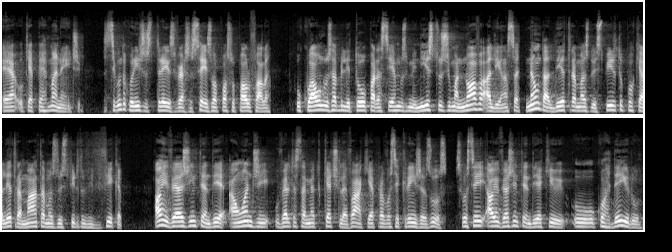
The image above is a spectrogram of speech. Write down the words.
é o que é permanente. 2 Coríntios 3, verso 6, o apóstolo Paulo fala: o qual nos habilitou para sermos ministros de uma nova aliança, não da letra, mas do Espírito, porque a letra mata, mas o Espírito vivifica. Ao invés de entender aonde o Velho Testamento quer te levar, que é para você crer em Jesus, se você, ao invés de entender que o cordeiro,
